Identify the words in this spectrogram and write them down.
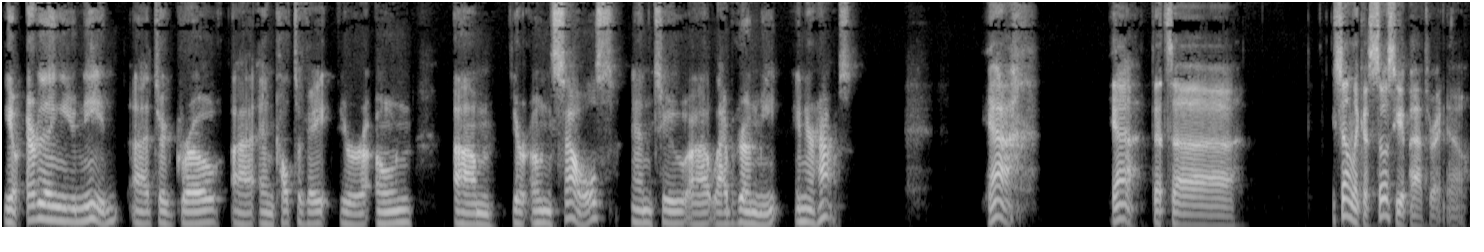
you know everything you need uh, to grow uh, and cultivate your own um, your own cells into uh, lab grown meat in your house. Yeah, yeah, that's uh, you sound like a sociopath right now.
